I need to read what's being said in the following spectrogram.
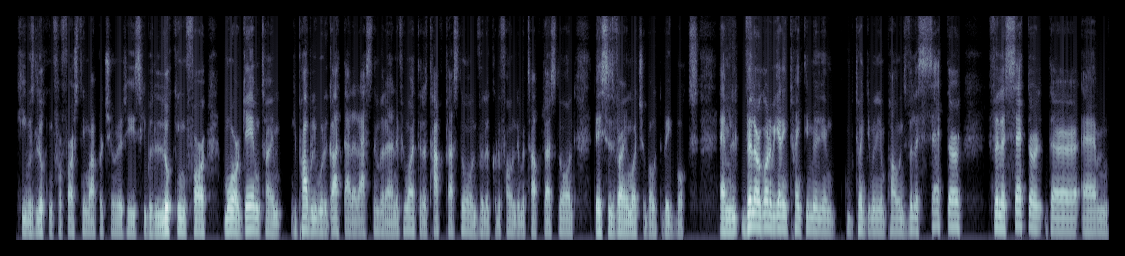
he was looking for first team opportunities. He was looking for more game time. He probably would have got that at Aston Villa. And if he wanted a top class loan, Villa could have found him a top class loan. This is very much about the big bucks. Um, Villa are going to be getting 20 million, 20 million pounds. Villa set their Villa set their their um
